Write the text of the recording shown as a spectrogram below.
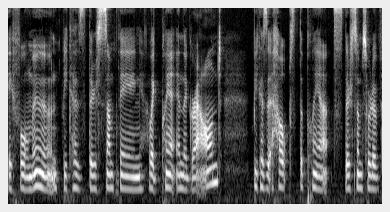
a full moon because there's something like plant in the ground because it helps the plants. There's some sort of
